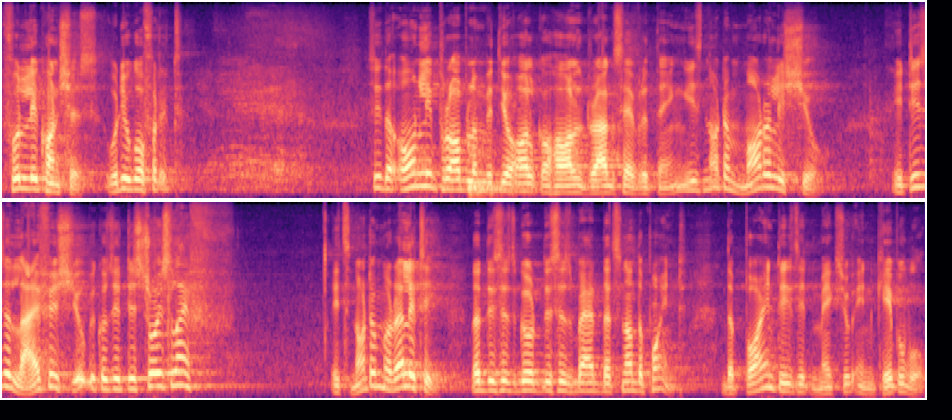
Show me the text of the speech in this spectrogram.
fully conscious, would you go for it? See, the only problem with your alcohol, drugs, everything is not a moral issue. It is a life issue because it destroys life. It's not a morality that this is good, this is bad, that's not the point. The point is it makes you incapable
